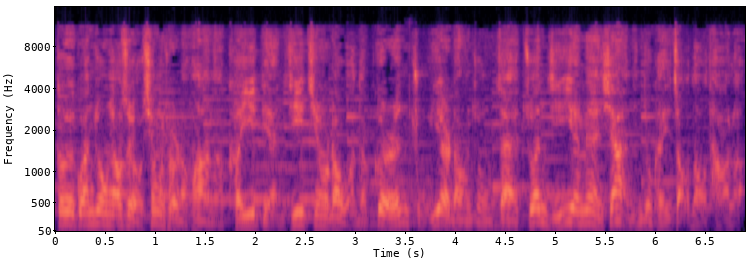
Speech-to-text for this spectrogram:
各位观众要是有兴趣的话呢，可以点击进入到我的个人主页当中，在专辑页面下您就可以找到它了。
